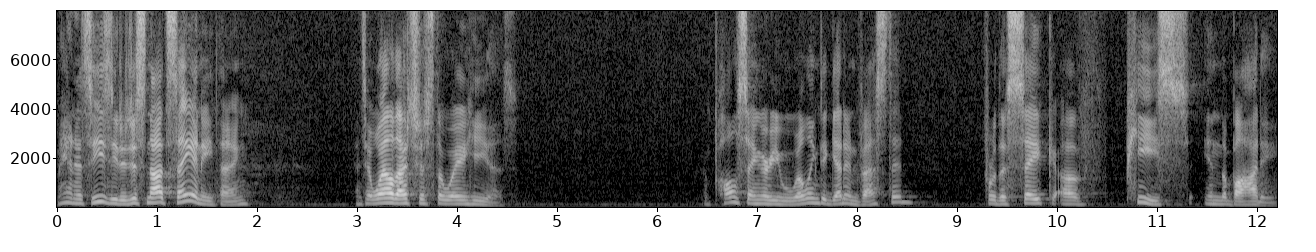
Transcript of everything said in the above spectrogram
Man, it's easy to just not say anything and say, well, that's just the way he is. And Paul's saying, are you willing to get invested for the sake of peace in the body?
